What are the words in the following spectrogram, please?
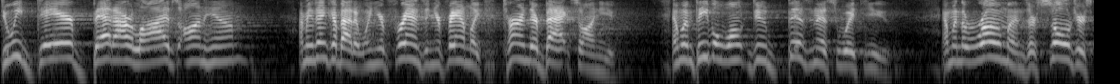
Do we dare bet our lives on him? I mean, think about it. When your friends and your family turn their backs on you, and when people won't do business with you, and when the Romans or soldiers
